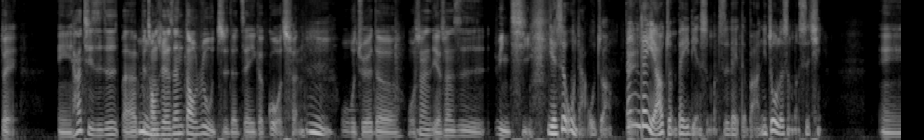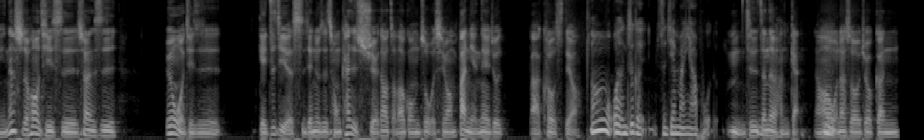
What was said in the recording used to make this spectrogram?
对，诶，他其实就是呃，从学生到入职的这一个过程，嗯，我觉得我算也算是运气，也是误打误撞，但应该也要准备一点什么之类的吧？你做了什么事情？诶，那时候其实算是，因为我其实给自己的时间就是从开始学到找到工作，我希望半年内就。把它 close 掉哦，哇，这个时间蛮压迫的。嗯，其实真的很赶。然后我那时候就跟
